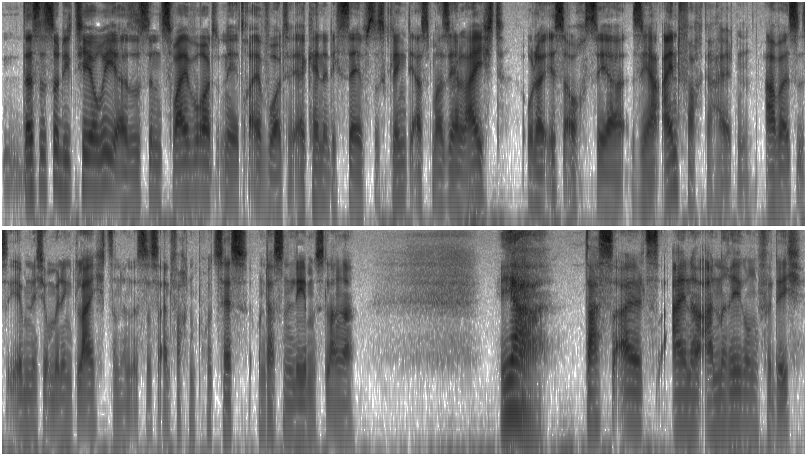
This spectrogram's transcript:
das ist so die Theorie. Also es sind zwei Worte, nee, drei Worte. Erkenne dich selbst. Das klingt erstmal sehr leicht oder ist auch sehr, sehr einfach gehalten. Aber es ist eben nicht unbedingt leicht, sondern es ist einfach ein Prozess und das ein lebenslanger. Ja, das als eine Anregung für dich,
